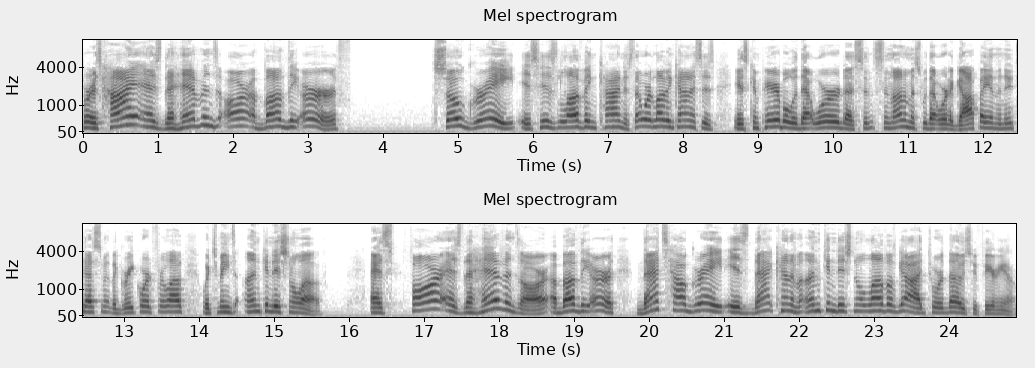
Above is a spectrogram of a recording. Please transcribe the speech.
For as high as the heavens are above the earth, so great is his loving kindness. That word loving kindness is, is comparable with that word, uh, synonymous with that word agape in the New Testament, the Greek word for love, which means unconditional love. As far as the heavens are above the earth, that's how great is that kind of unconditional love of God toward those who fear him.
